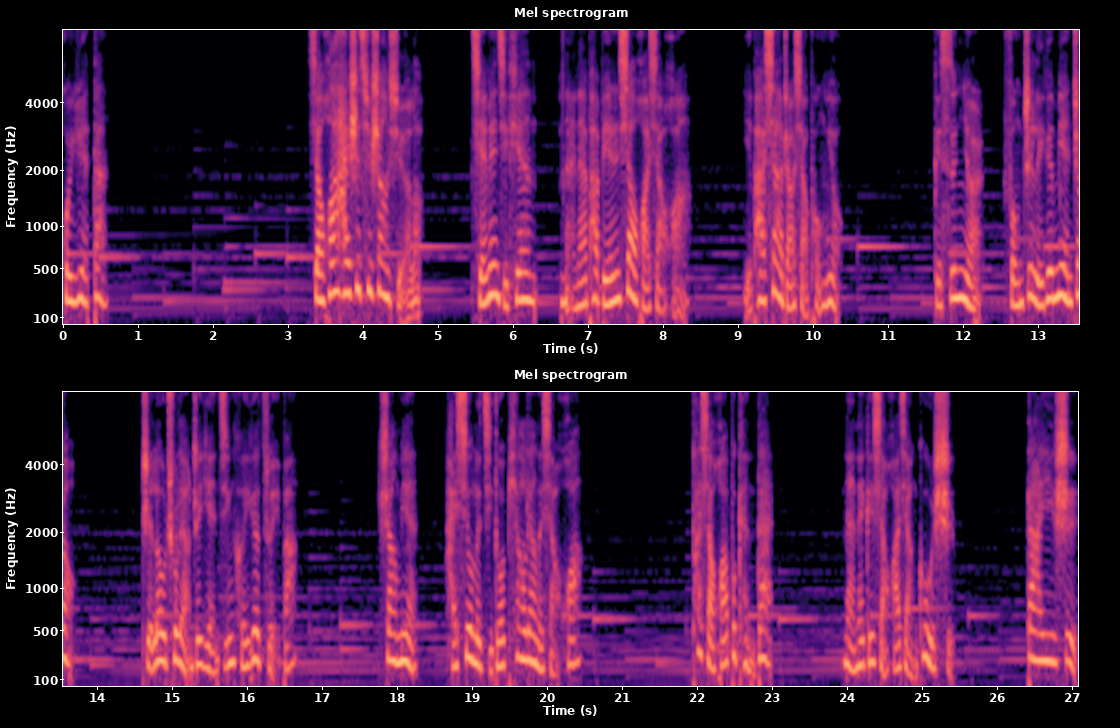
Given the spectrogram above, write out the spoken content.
会越淡。小华还是去上学了。前面几天，奶奶怕别人笑话小华，也怕吓着小朋友，给孙女儿缝制了一个面罩，只露出两只眼睛和一个嘴巴，上面还绣了几朵漂亮的小花。怕小华不肯戴，奶奶给小华讲故事，大意是：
